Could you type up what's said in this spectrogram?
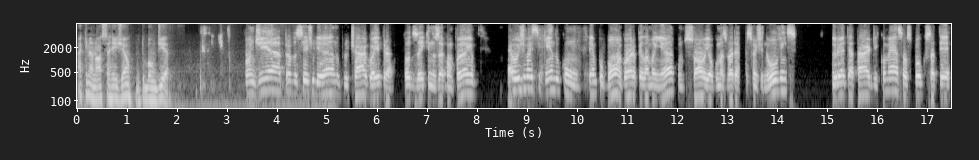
aqui na nossa região. Muito bom dia. Bom dia para você, Juliano, para o Thiago aí, para todos aí que nos acompanham. É, hoje vai seguindo com tempo bom agora pela manhã, com sol e algumas variações de nuvens. Durante a tarde começa aos poucos a ter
